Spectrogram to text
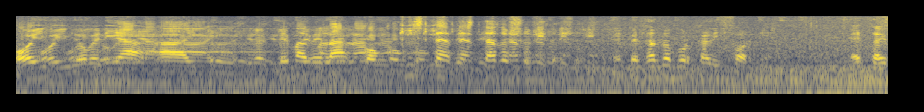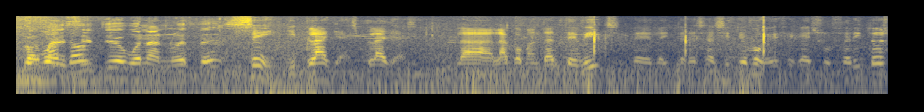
Hoy yo venía a introducir el tema de la conquista de Estados Unidos, empezando por California. ¿Está informando? ¿Buen sitio? ¿Buenas nueces? Sí, y playas, playas. La, comandante Beach le, interesa el sitio porque dice que hay surferitos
